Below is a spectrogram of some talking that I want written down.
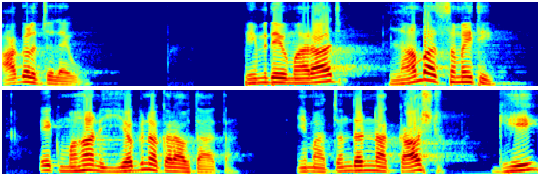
આગળ ચલાવ્યું. ભીમદેવ મહારાજ લાંબા સમયથી એક મહાન યજ્ઞ કરાવતા હતા. એમાં ચંદનના કાષ્ઠ, ઘી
